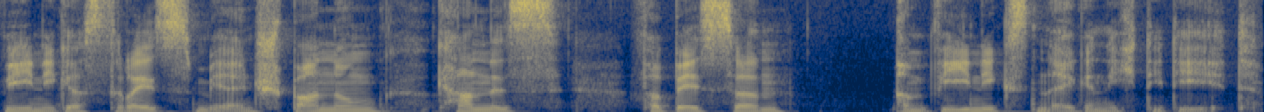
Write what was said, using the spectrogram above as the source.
Weniger Stress, mehr Entspannung kann es verbessern. Am wenigsten eigentlich die Diät.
